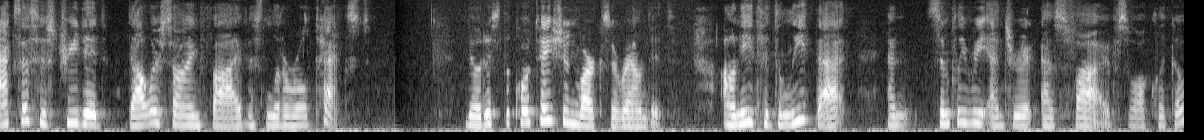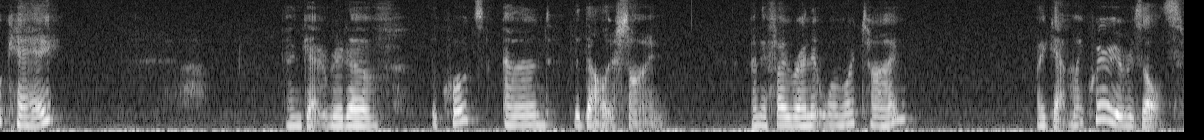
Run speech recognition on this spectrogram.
Access has treated dollar sign 5 as literal text. Notice the quotation marks around it. I'll need to delete that and simply re-enter it as 5. So I'll click OK and get rid of the quotes and the dollar sign. And if I run it one more time, I get my query results.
